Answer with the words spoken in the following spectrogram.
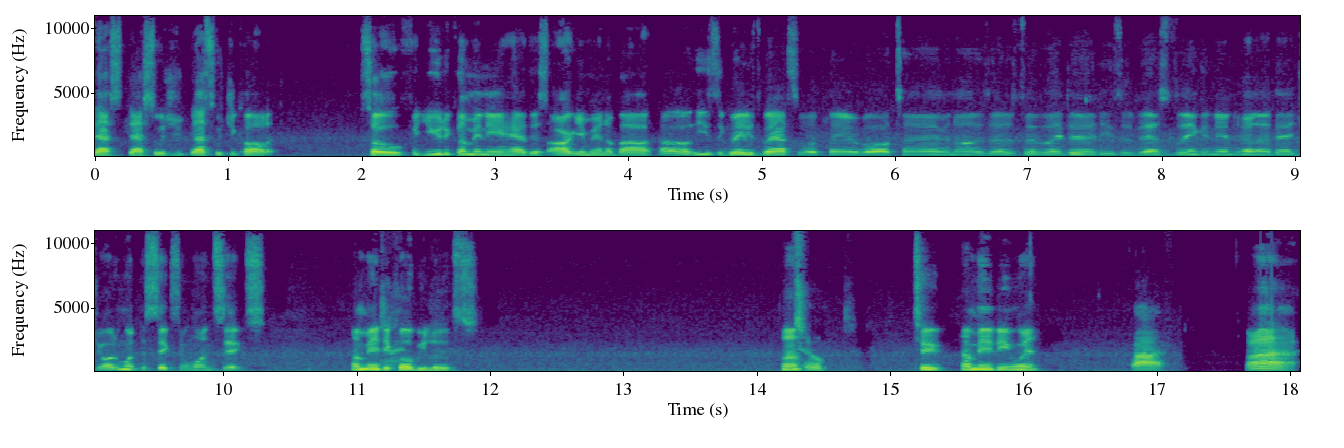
That's that's what you that's what you call it. So for you to come in there and have this argument about, oh, he's the greatest basketball player of all time and all this other stuff like that, he's the best thing and then like that. Jordan went to six and one six. How many did Kobe lose? Huh? Two. Two. How many did he win? Five. Five.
